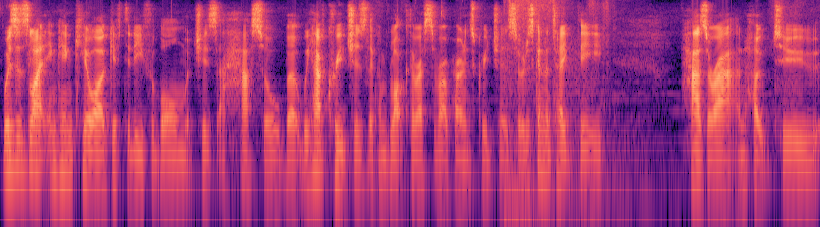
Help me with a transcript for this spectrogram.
Wizard's Lightning can kill our Gifted Aetherborn, which is a hassle, but we have creatures that can block the rest of our opponent's creatures, so we're just going to take the Hazoret and hope to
